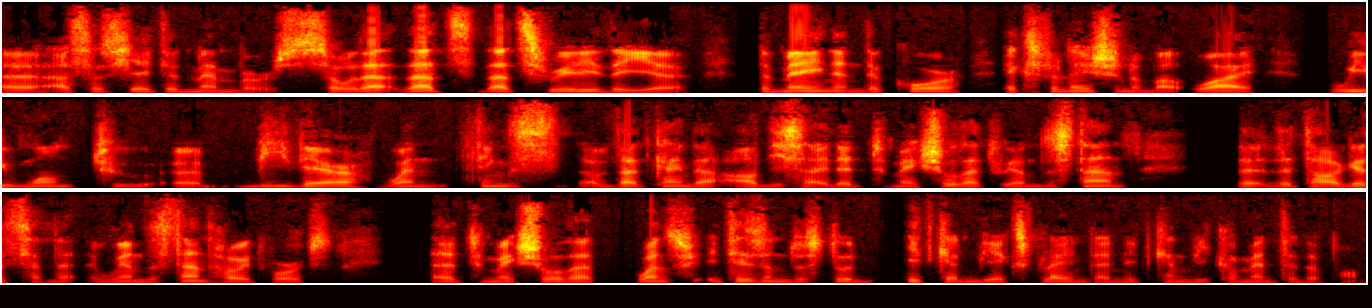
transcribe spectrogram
uh, associated members. So that that's that's really the the main and the core explanation about why we want to be there when things of that kind are decided to make sure that we understand the, the targets and we understand how it works uh, to make sure that once it is understood, it can be explained and it can be commented upon.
